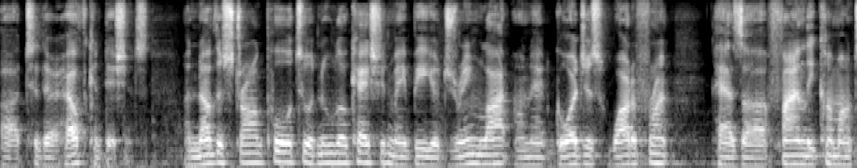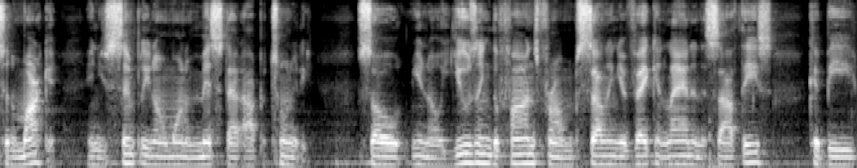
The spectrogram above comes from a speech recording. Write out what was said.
uh, to their health conditions. Another strong pull to a new location may be your dream lot on that gorgeous waterfront has uh, finally come onto the market and you simply don't want to miss that opportunity. So, you know, using the funds from selling your vacant land in the southeast could be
